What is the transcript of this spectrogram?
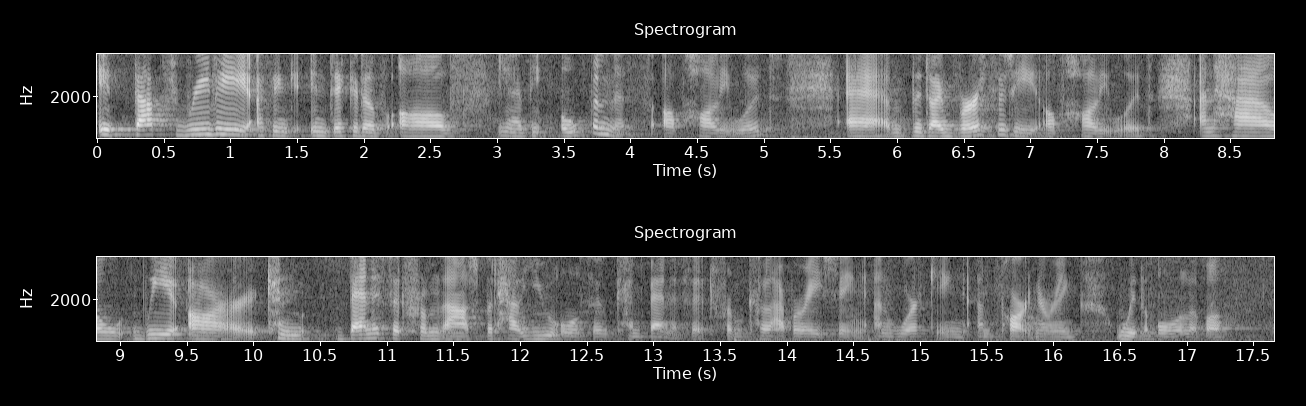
it, that's really, I think, indicative of you know, the openness of Hollywood, um, the diversity of Hollywood, and how we are can benefit from that, but how you also can benefit from collaborating and working and partnering with all of us.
